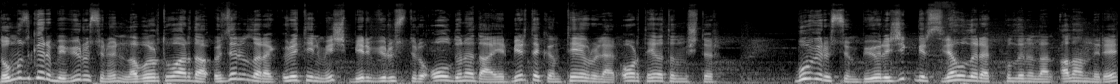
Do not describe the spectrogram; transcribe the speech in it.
Domuz gribi virüsünün laboratuvarda özel olarak üretilmiş bir virüs türü olduğuna dair bir takım teoriler ortaya atılmıştır. Bu virüsün biyolojik bir silah olarak kullanılan alanları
